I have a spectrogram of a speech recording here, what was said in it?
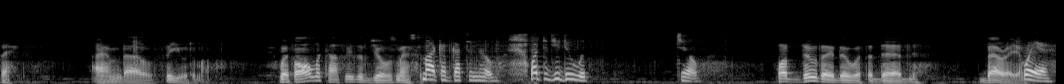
Thanks. And I'll see you tomorrow. With all the copies of Joe's message. Mark, I've got to know. What did you do with Joe? What do they do with the dead? Bury 'em. Where?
